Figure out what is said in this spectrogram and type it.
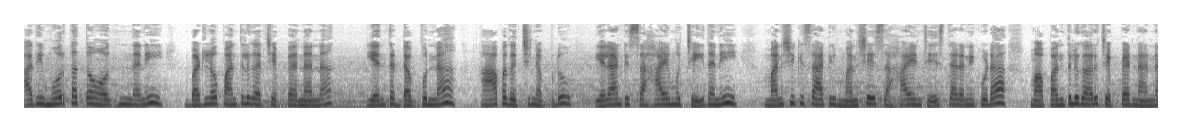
అది మూర్ఖత్వం అవుతుందని బడిలో పంతులు గారు చెప్పారు నాన్న. ఎంత డబ్బున్నా ఆపదొచ్చినప్పుడు ఎలాంటి సహాయము చేయదని మనిషికి సాటి మనిషే సహాయం చేస్తాడని కూడా మా పంతులు గారు చెప్పాడు నాన్న.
